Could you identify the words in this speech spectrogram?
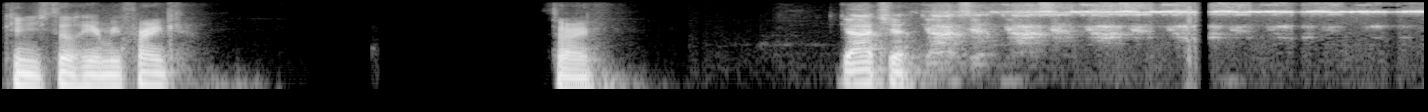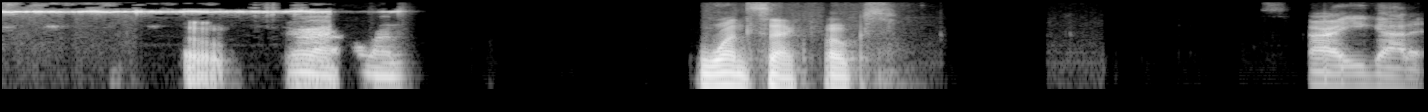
Can you still hear me, Frank? Sorry. Gotcha. Gotcha. Gotcha. gotcha. Oh. All right, hold on. One sec, folks. All right, you got it.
